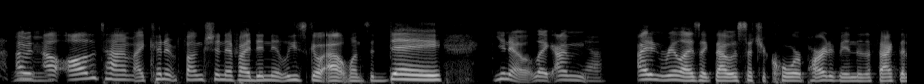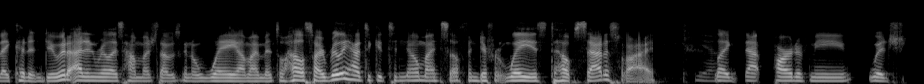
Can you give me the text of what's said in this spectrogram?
I was Mhm. out all the time. I couldn't function if I didn't at least go out once a day. You know, like I'm Yeah. I didn't realize like that was such a core part of me and then the fact that I couldn't do it, I didn't realize how much that was going to weigh on my mental health. So I really had to get to know myself in different ways to help satisfy Yeah. like that part of me which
